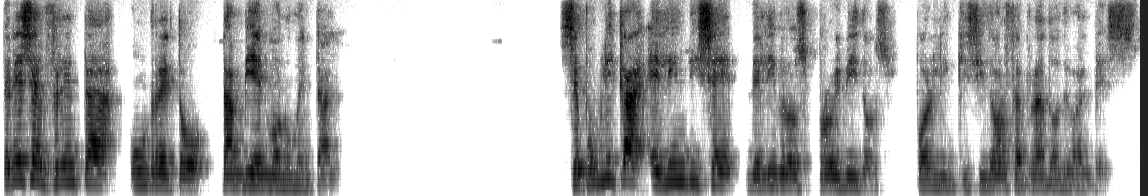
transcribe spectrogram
Teresa enfrenta un reto también monumental. Se publica el índice de libros prohibidos por el inquisidor Fernando de Valdés.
